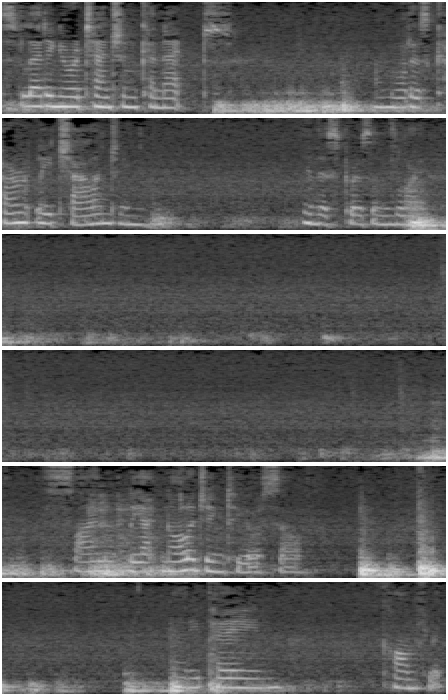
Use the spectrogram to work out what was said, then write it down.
Just letting your attention connect on what is currently challenging in this person's life. Silently acknowledging to yourself any pain, conflict,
